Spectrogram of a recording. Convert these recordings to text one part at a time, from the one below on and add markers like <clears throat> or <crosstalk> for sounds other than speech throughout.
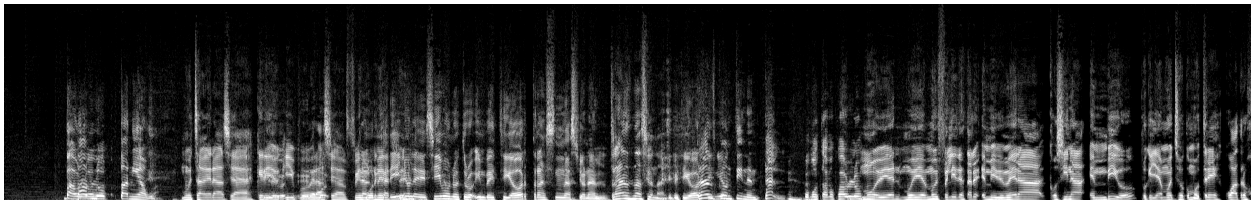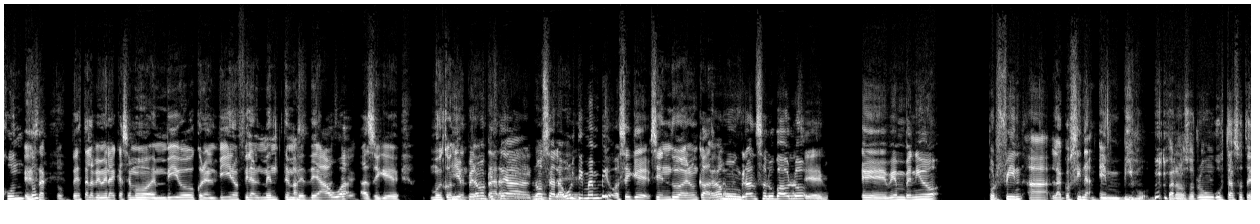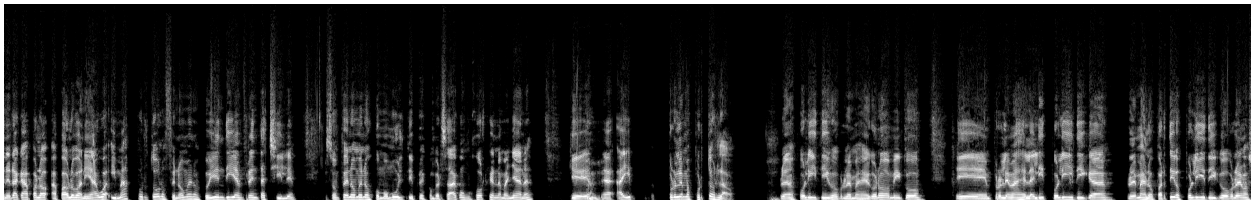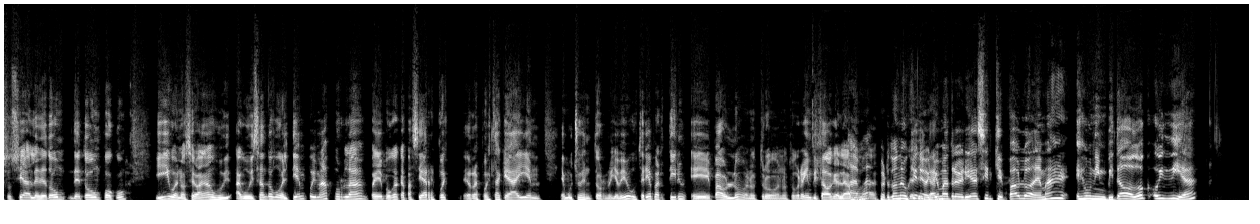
Pablo Paniagua. Muchas gracias, querido eh, equipo. Gracias, por, finalmente. Por cariño le decimos nuestro investigador transnacional. Transnacional. Investigador transcontinental. ¿Cómo estamos, Pablo? Muy bien, muy bien. Muy feliz de estar en mi primera cocina en vivo, porque ya hemos hecho como tres, cuatro juntos. Exacto. esta es la primera que hacemos en vivo con el vino finalmente en vez de agua. Así que muy contento. Y esperamos que sea, no sea la última en vivo. Así que. Sin duda que nunca Hagamos un gran saludo, Pablo. Eh, bienvenido por fin a la cocina en vivo. Para nosotros es un gustazo tener acá a Pablo, Baniagua y más por todos los fenómenos que hoy en día enfrenta Chile, son fenómenos como múltiples. Conversaba con Jorge en la mañana que hay problemas por todos lados problemas políticos, problemas económicos, eh, problemas de la élite política, problemas de los partidos políticos, problemas sociales, de todo, de todo un poco. Y bueno, se van agudizando con el tiempo y más por la eh, poca capacidad de respuesta, respuesta, que hay en, en, muchos entornos. Y a mí me gustaría partir, eh, Pablo, a nuestro, nuestro gran invitado que le Además, perdón, Eugenio, yo me atrevería a decir que Pablo además es un invitado doc hoy día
